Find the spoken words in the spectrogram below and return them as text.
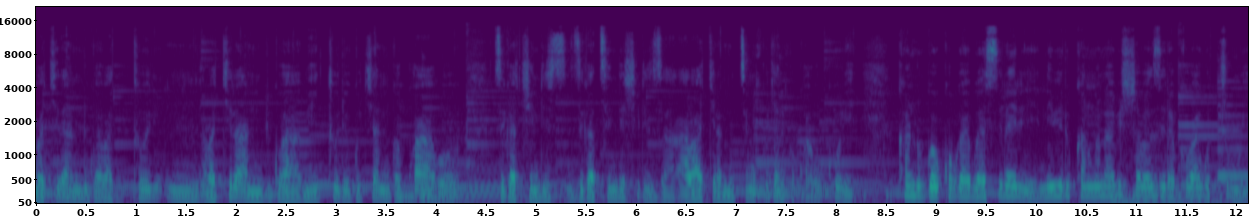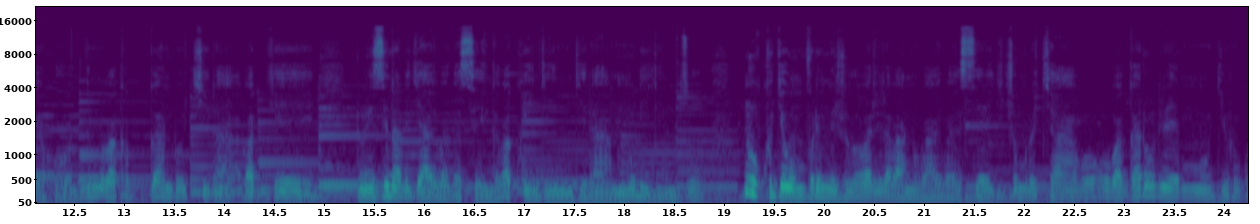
abakiranirwa abakiranirwa bituriye gukiranirwa kwabo zigatsindishiriza abakiranutse mu gukiranirwa kwabo kuri kandi ubwoko bwawe bwa isirayeli n'ibirukanwa n'abisha bazira ko bagucumuyeho nyuma bakakugandukira bakerura izina ryawe bagasenga bakwingingira. Muri iyi nzu nuko ujye wumva uri mu ijoro ubabarira abantu bawe ba isirayeli igicumuro cyabo ubagarurire mu gihugu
